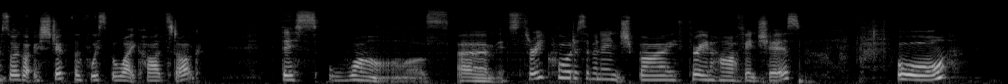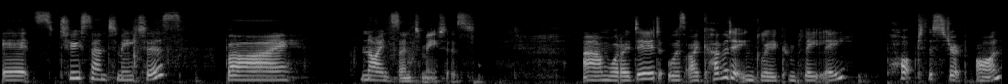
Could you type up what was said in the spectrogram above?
So I got a strip of Whisper White cardstock this was, um, it's three quarters of an inch by three and a half inches, or it's two centimetres by nine centimetres. And what I did was I covered it in glue completely, popped the strip on,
